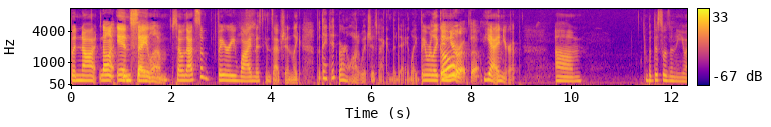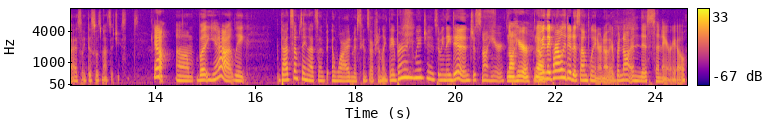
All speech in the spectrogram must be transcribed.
but not Not in, in Salem. Salem. So that's a very wide misconception. Like, but they did burn a lot of witches back in the day. Like they were like, In oh, Europe, though. yeah, in Europe. Um, but this was in the U.S. Like this was Massachusetts. Yeah. Um, but yeah, like that's something that's a, a wide misconception. Like they burned witches. I mean, they did, just not here. Not here. No. I mean, they probably did at some point or another, but not in this scenario.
